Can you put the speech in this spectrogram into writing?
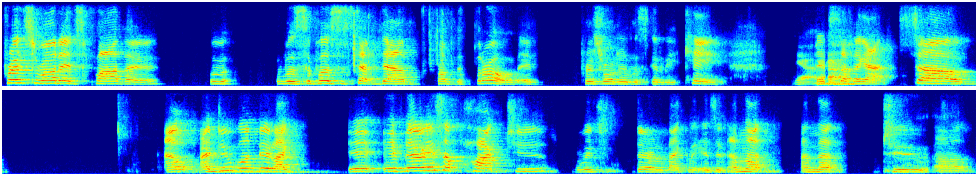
Prince Ronan's father was supposed to step down from the throne and Prince Ronan was going to be king. Yeah. And stuff like that. So I, I do wonder, like, if, if there is a part two, which there likely isn't, I'm not, I'm not too um,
